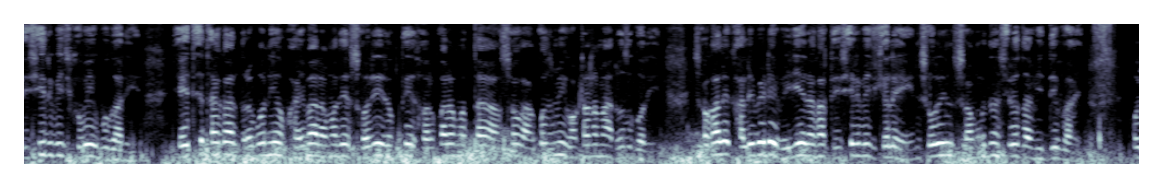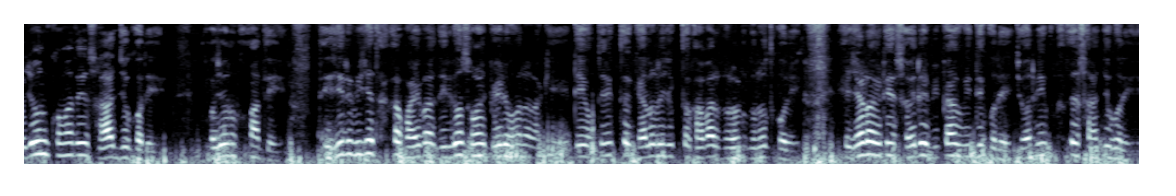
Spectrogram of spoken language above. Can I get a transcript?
তিসির বীজ খুবই উপকারী। এতে থাকা দ্রবণীয় ফাইবার আমাদের শরীর রক্তে শর্করা মাত্রা আসক আকস্মিক ঘটনা রোধ করে। সকালে খালি পেটে ভিজিয়ে রাখা তিসির বীজ খেলে ইনসুলিন সংবেদনশীলতা বৃদ্ধি পায়। ওজন কমাতে সাহায্য করে। ওজন কমাতে তিসির বীজে থাকা ফাইবার দীর্ঘ সময় পেট ভরা রাখে। এটি অতিরিক্ত ক্যালোরিযুক্ত খাবার গ্রহণ রোধ করে। এছাড়াও এটি শরীরে বিপাক বৃদ্ধি করে, চর্বি কমাতে সাহায্য করে,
